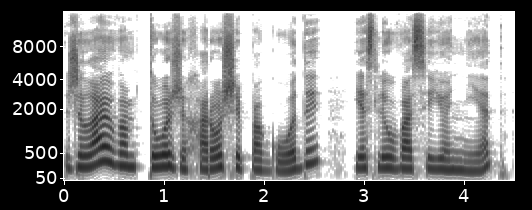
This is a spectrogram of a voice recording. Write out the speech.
Желаю вам тоже хорошей погоды, если у вас ее нет –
